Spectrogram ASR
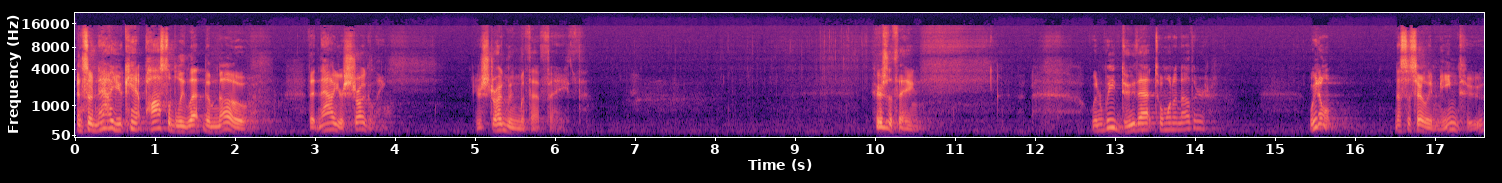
And so now you can't possibly let them know that now you're struggling. You're struggling with that faith. Here's the thing when we do that to one another, we don't necessarily mean to,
